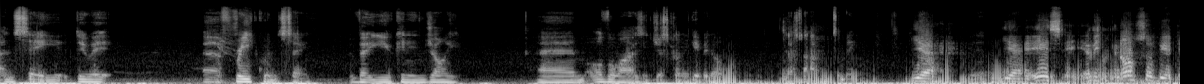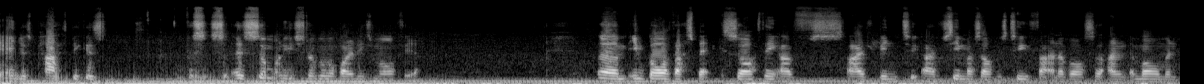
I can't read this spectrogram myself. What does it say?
and C, do it at a frequency that you can enjoy. Um, otherwise, you're just going to give it up. That's what happened to me. Yeah. Yeah. It is, and it can also be a dangerous path because, for, s- as someone who struggles with body dysmorphia, um, in both aspects. So I think I've I've been too, I've seen myself as too fat, and I've also and at the moment,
